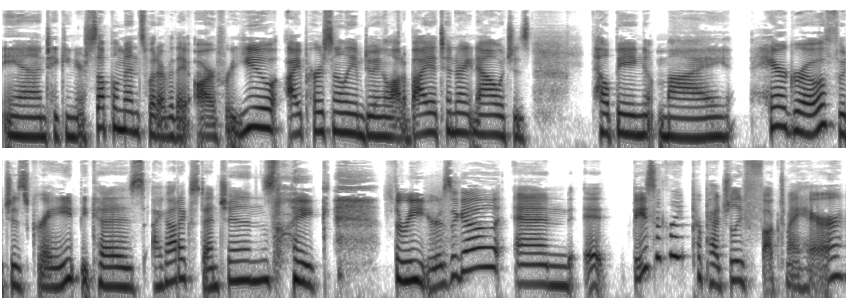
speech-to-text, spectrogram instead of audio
and taking your supplements, whatever they are for you. I personally am doing a lot of biotin right now, which is helping my hair growth, which is great because I got extensions like three years ago and it basically perpetually fucked my hair.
